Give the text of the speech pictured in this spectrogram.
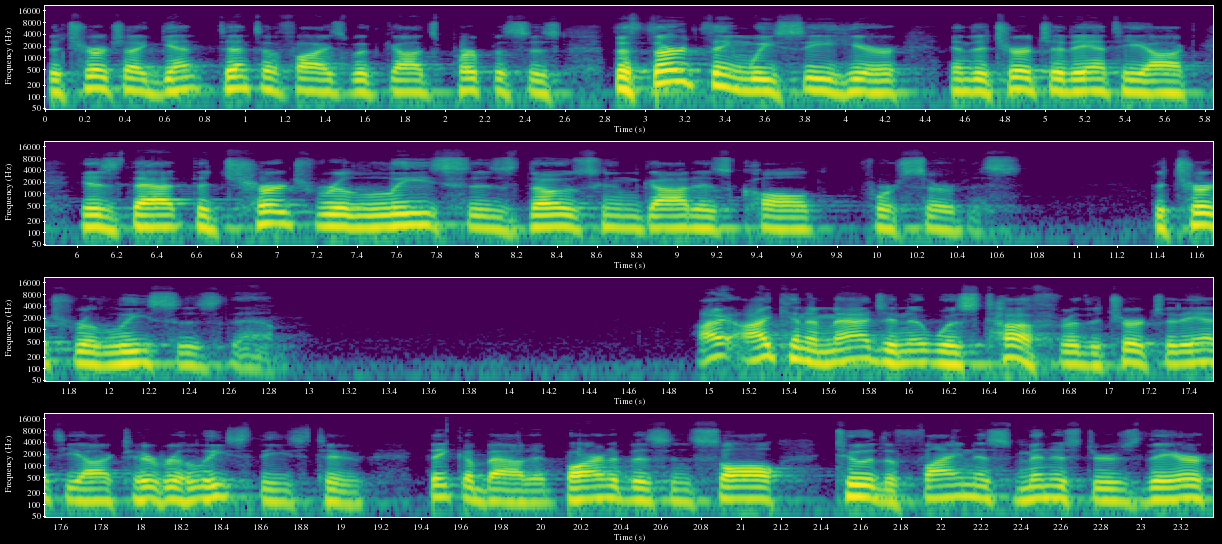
The church identifies with God's purposes. The third thing we see here in the church at Antioch is that the church releases those whom God has called for service. The church releases them. I, I can imagine it was tough for the church at Antioch to release these two. Think about it Barnabas and Saul, two of the finest ministers there,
